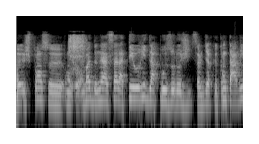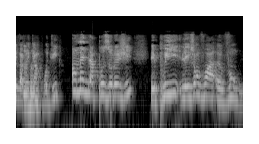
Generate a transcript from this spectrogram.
euh, je pense, euh, on, on, va donner à ça la théorie de la posologie. Ça veut dire que quand tu arrives avec mmh. un produit, emmène la posologie et puis les gens vont, vont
